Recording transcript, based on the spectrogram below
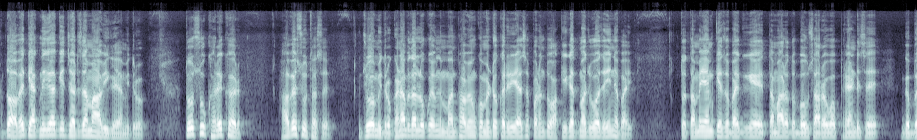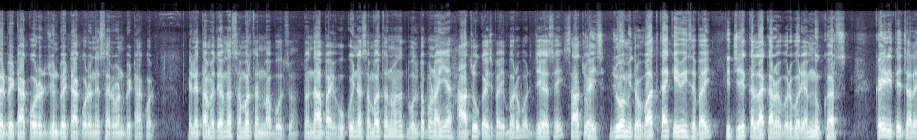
તો હવે ક્યાંક ને ક્યાંક એ ચર્ચામાં આવી ગયા મિત્રો. તો શું ખરેખર હવે શું થશે? જો મિત્રો ઘણા બધા લોકો એમને મન ફાવે એમ કોમેન્ટો કરી રહ્યા છે પરંતુ હકીકતમાં જોવા જઈને ભાઈ તો તમે એમ કહેશો ભાઈ કે તમારો તો બહુ સારો એવો ફ્રેન્ડ છે ગબ્બરભાઈ ઠાકોર અર્જુનભાઈ ઠાકોર અને સરવણભાઈ ઠાકોર. એટલે તમે તો એમના સમર્થનમાં બોલશો તો ના ભાઈ હું કોઈના સમર્થનમાં નથી બોલતો પણ અહીંયા સાચું કહીશ ભાઈ બરોબર? જે હશે સાચું. કહીશ. જુઓ મિત્રો વાત કાંઈક એવી છે ભાઈ કે જે કલાકાર હોય બરોબર? એમનું ઘર કઈ રીતે ચાલે?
